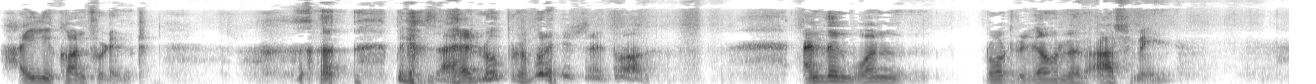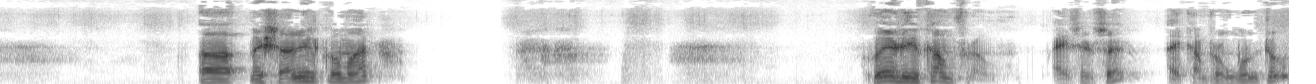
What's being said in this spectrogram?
highly confident, because I had no preparation at all. And then one Rotary governor asked me, Mr. Anil Kumar, where do you come from? I said, sir, I come from Guntur.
